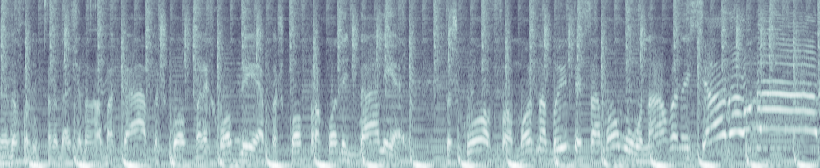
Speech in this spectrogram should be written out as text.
Не доходить передача до Габака. Пешков перехоплює. Пешков проходить далі. Пешков можна бити самому на Оганесяна. Удар!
